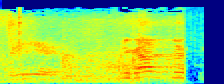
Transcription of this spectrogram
fria. Obrigado,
